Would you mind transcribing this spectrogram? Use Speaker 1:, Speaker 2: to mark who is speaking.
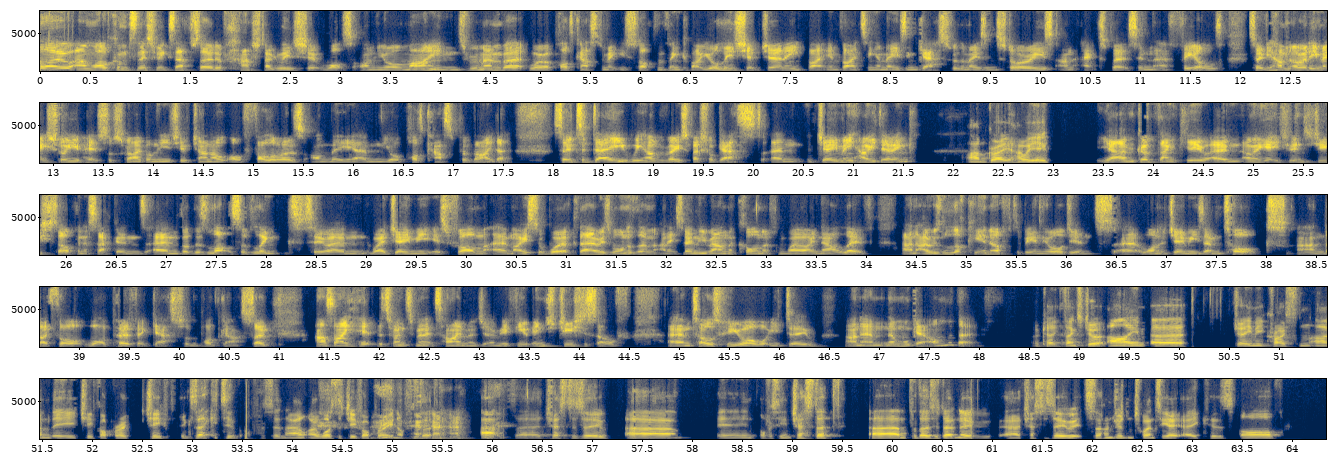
Speaker 1: Hello and welcome to this week's episode of Hashtag Leadership What's on Your Mind. Remember, we're a podcast to make you stop and think about your leadership journey by inviting amazing guests with amazing stories and experts in their field. So if you haven't already, make sure you hit subscribe on the YouTube channel or follow us on the um, your podcast provider. So today we have a very special guest. Um, Jamie, how are you doing?
Speaker 2: I'm great. How are you?
Speaker 1: Yeah, I'm good, thank you. Um, I'm going to get you to introduce yourself in a second, um, but there's lots of links to um, where Jamie is from. Um, I used to work there, is one of them, and it's only around the corner from where I now live. And I was lucky enough to be in the audience at one of Jamie's um, talks, and I thought, what a perfect guest for the podcast. So, as I hit the 20 minute timer, Jamie, if you introduce yourself and um, tell us who you are, what you do, and then we'll get on with it.
Speaker 2: Okay, thanks, Stuart. I'm uh, Jamie Christon. I'm the chief Opera- chief executive officer now. I was the chief operating officer at uh, Chester Zoo, um, in obviously in Chester. Um, for those who don't know, uh, Chester Zoo, it's 128 acres of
